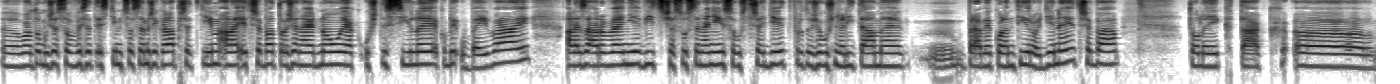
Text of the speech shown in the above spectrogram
Uh, ono to může souviset i s tím, co jsem říkala předtím, ale i třeba to, že najednou, jak už ty síly jakoby ubejvají, ale zároveň je víc času se na něj soustředit, protože už nelítáme právě kolem té rodiny třeba tolik, tak uh,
